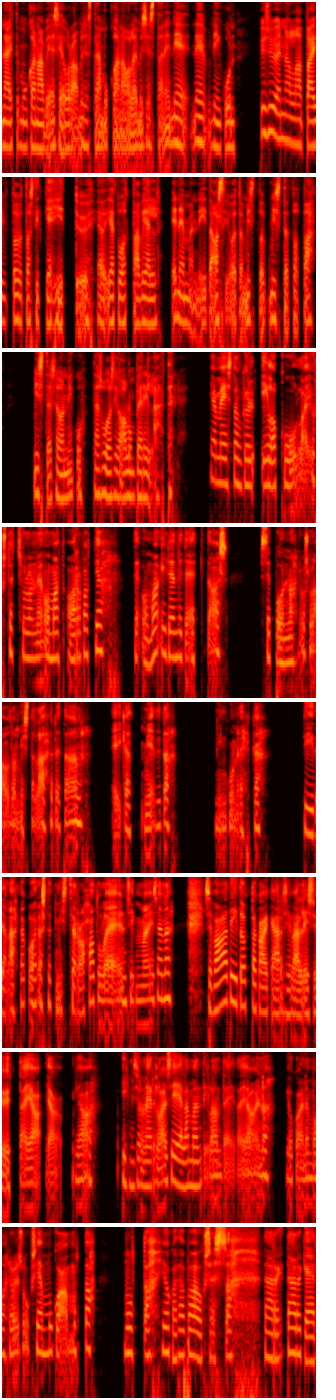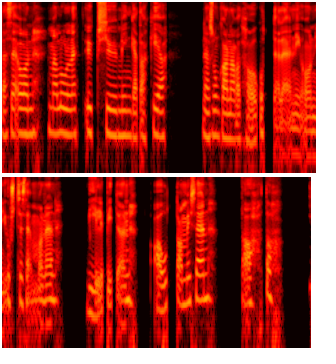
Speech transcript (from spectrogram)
näiden mun kanavien seuraamisesta ja mukana olemisesta, niin ne, ne niin kuin pysyy ennallaan tai toivottavasti kehittyy ja, ja tuottaa vielä enemmän niitä asioita, mistä, mistä, tota, mistä se on niin kuin, tämä suosio alun perin lähtenyt. Ja meistä on kyllä ilo kuulla just, että sulla on ne omat arvot ja se oma identiteetti taas, se ponnahduslauta, mistä lähdetään, eikä mietitä niin kuin ehkä siitä lähtökohdasta, että mistä se raha tulee ensimmäisenä. Se vaatii totta kai kärsivällisyyttä ja, ja, ja ihmisillä on erilaisia elämäntilanteita ja aina jokainen mahdollisuuksien mukaan, mutta, mutta joka tapauksessa tär, tärkeää se on. Mä luulen, että yksi syy, minkä takia nämä sun kanavat houkuttelee, niin on just se semmoinen vilpitön auttamisen tahto.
